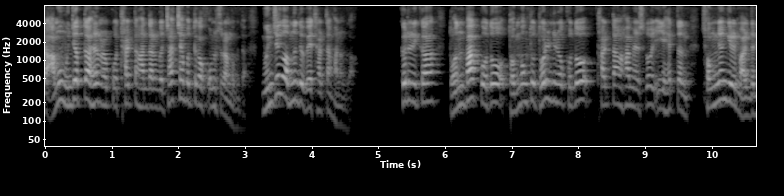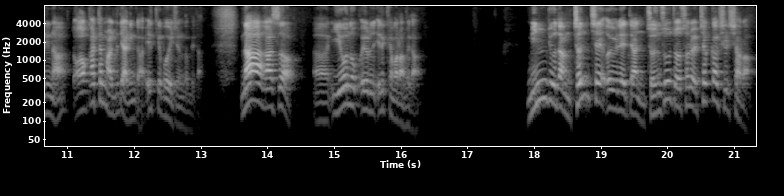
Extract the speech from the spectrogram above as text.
아무 문제 없다 해놓고 탈당한다는 것 자체부터가 꼼수라는 겁니다. 문제가 없는데 왜 탈당하는가? 그러니까 돈 받고도 돈 봉투 돌려놓고도 탈당하면서도 이 했던 송년길 말들이나 똑같은 말들이 아닌가 이렇게 보여지는 겁니다. 나아가서 어, 이원욱 의원은 이렇게 말합니다. 민주당 전체 의원에 대한 전수조사를 즉각 실시하라.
